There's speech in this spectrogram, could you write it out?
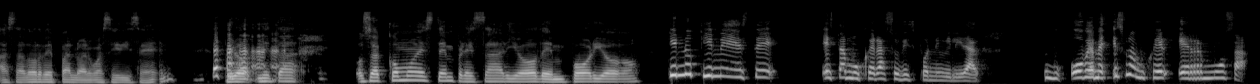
asador de palo, algo así dicen. Pero neta, o sea, ¿cómo este empresario de emporio? ¿Quién no tiene este, esta mujer a su disponibilidad? Obviamente, es una mujer hermosa.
